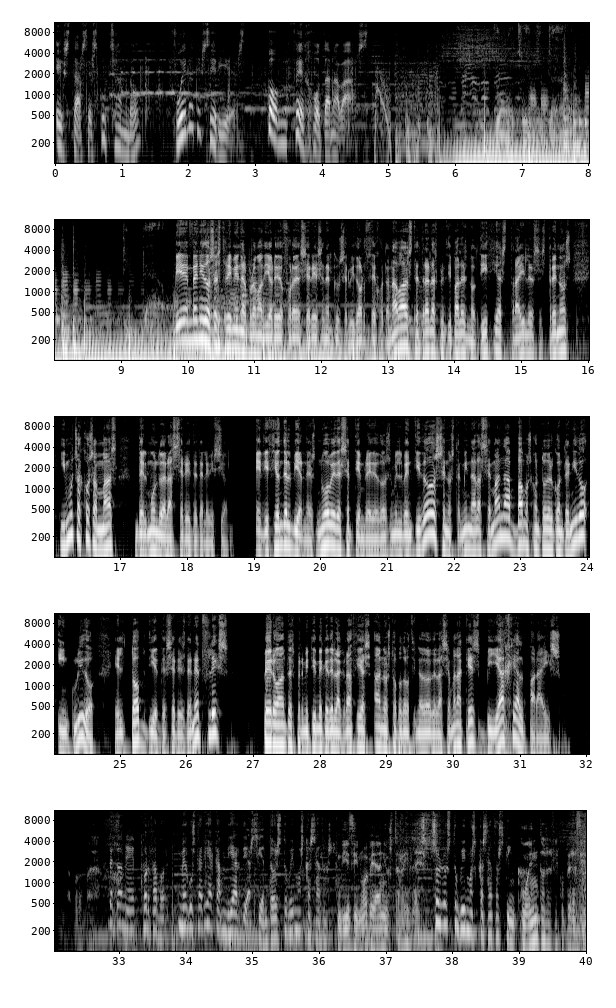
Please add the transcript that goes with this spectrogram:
Estás escuchando Fuera de Series con CJ Navas. Bienvenidos a Streaming, el programa diario de Fuera de Series en el que un servidor CJ Navas te trae las principales noticias, trailers, estrenos y muchas cosas más del mundo de las series de televisión. Edición del viernes 9 de septiembre de 2022, se nos termina la semana, vamos con todo el contenido, incluido el top 10 de series de Netflix, pero antes permitidme que dé las gracias a nuestro patrocinador de la semana, que es Viaje al Paraíso. Perdone, por favor, me gustaría cambiar de asiento. Estuvimos casados. 19 años terribles. Solo estuvimos casados cinco. Cuento la recuperación.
